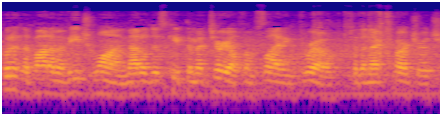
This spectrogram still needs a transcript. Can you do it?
put it in the bottom of each one. That'll just keep the material from sliding through to the next cartridge.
